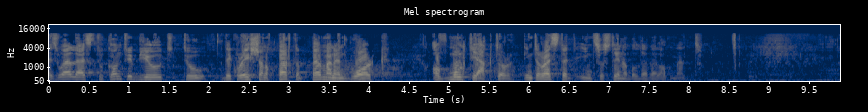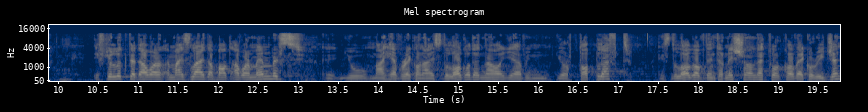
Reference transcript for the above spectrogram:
as well as to contribute to the creation of per permanent work of multi-actors interested in sustainable development. if you looked at our, my slide about our members, you might have recognized the logo that now you have in your top left. It's the logo of the International Network of Ecoregion.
